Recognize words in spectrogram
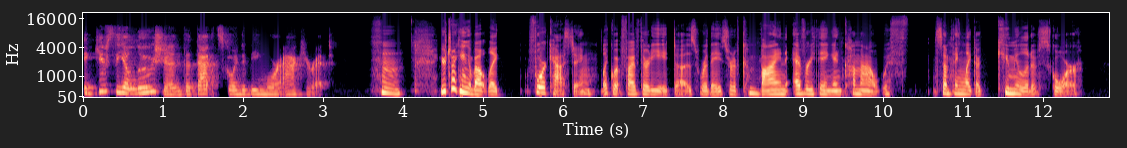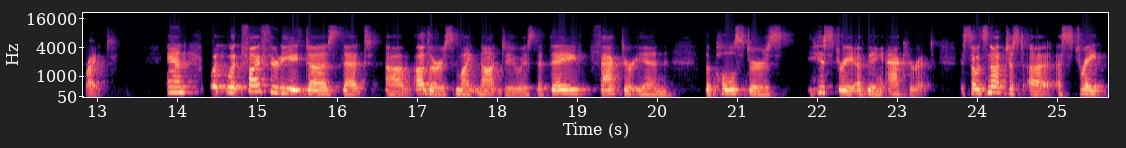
it gives the illusion that that's going to be more accurate. Hmm. You're talking about like forecasting, like what 538 does, where they sort of combine everything and come out with something like a cumulative score. Right. And what, what 538 does that um, others might not do is that they factor in the pollsters' history of being accurate. So it's not just a, a straight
